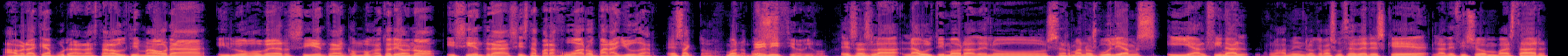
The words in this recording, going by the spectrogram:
Habrá que apurar hasta la última hora y luego ver si entra en convocatoria o no y si entra, si está para jugar o para ayudar. Exacto. Bueno, pues de inicio, digo. Esa es la, la última hora de los hermanos Williams y al final también lo que va a suceder es que la decisión va a estar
